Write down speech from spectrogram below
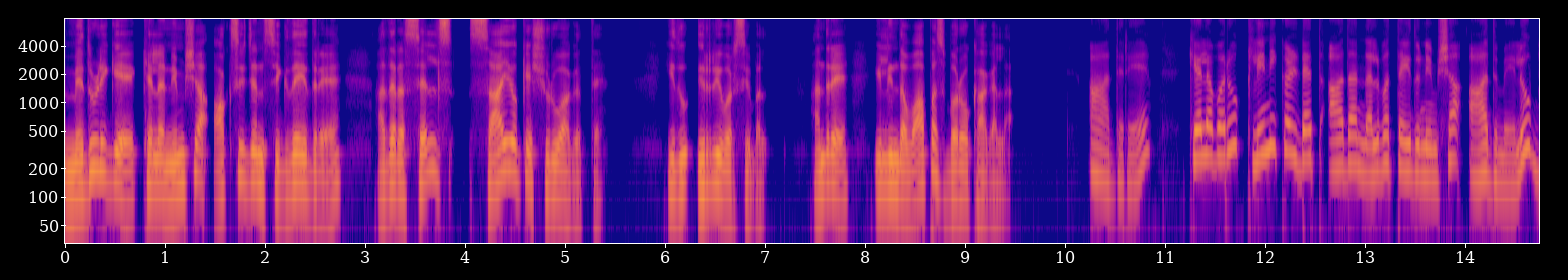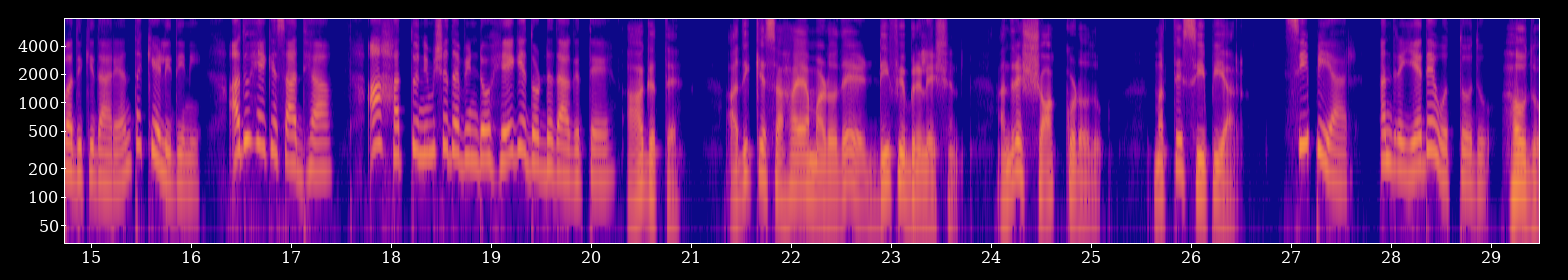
ಮೆದುಳಿಗೆ ಕೆಲ ನಿಮಿಷ ಆಕ್ಸಿಜನ್ ಸಿಗದೇ ಇದ್ರೆ ಅದರ ಸೆಲ್ಸ್ ಸಾಯೋಕೆ ಶುರುವಾಗುತ್ತೆ. ಇದು ಇರ್ರಿವರ್ಸಿಬಲ್. ಅಂದ್ರೆ ಇಲ್ಲಿಂದ ವಾಪಸ್ ಬರೋಕಾಗಲ್ಲ. ಆದರೆ ಕೆಲವರು ಕ್ಲಿನಿಕಲ್ ಡೆತ್ ಆದ ನಲವತ್ತೈದು ನಿಮಿಷ ಆದ್ಮೇಲೂ ಬದುಕಿದ್ದಾರೆ ಅಂತ ಕೇಳಿದ್ದೀನಿ. ಅದು ಹೇಗೆ ಸಾಧ್ಯ? ಆ ಹತ್ತು ನಿಮಿಷದ ವಿಂಡೋ ಹೇಗೆ ದೊಡ್ಡದಾಗುತ್ತೆ? ಆಗತ್ತೆ. ಅದಕ್ಕೆ ಸಹಾಯ ಮಾಡೋದೇ ಡಿಫಿಬ್ರಿಲೇಷನ್ ಅಂದ್ರೆ ಶಾಕ್ ಕೊಡೋದು ಮತ್ತೆ ಸಿಪಿಆರ್ ಸಿಪಿಆರ್ ಅಂದ್ರೆ ಎದೆ ಒತ್ತೋದು. ಹೌದು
